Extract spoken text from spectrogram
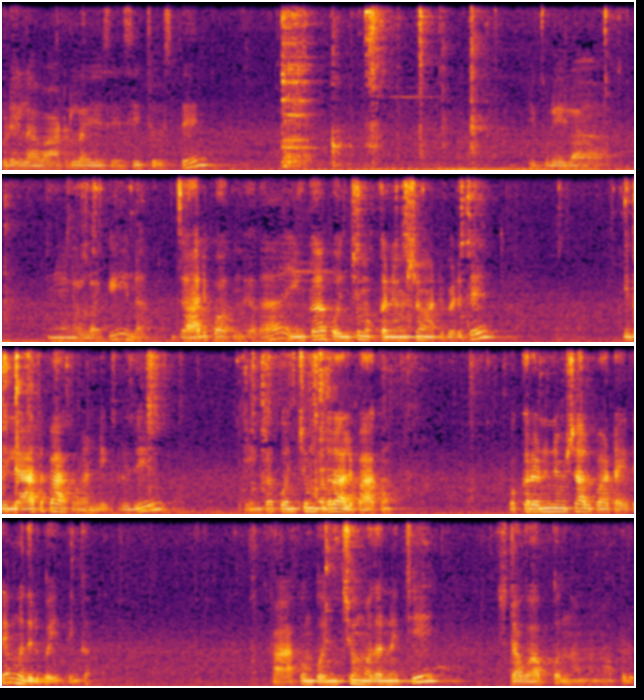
ఇప్పుడు ఇలా వాటర్లో వేసేసి చూస్తే ఇప్పుడు ఇలా నీళ్ళల్లోకి ఇలా జారిపోతుంది కదా. ఇంకా కొంచెం ఒక్క నిమిషం అటు పెడితే ఇది లేత పాకం అండి ఇప్పుడు ఇది. ఇంకా కొంచెం ముదరాలి పాకం. ఒక రెండు నిమిషాల పాటు అయితే ముదిరిపోయింది ఇంకా. పాకం కొంచెం ముదరనిచ్చి స్టవ్ ఆపుకుందాం మనం అప్పుడు.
